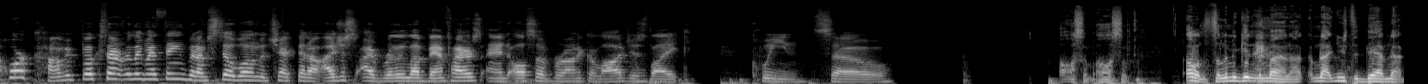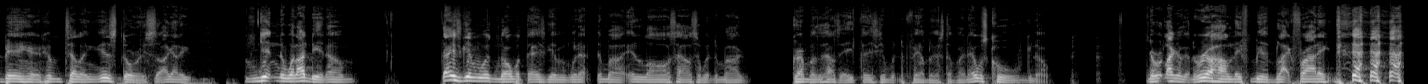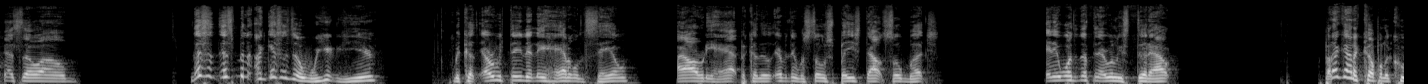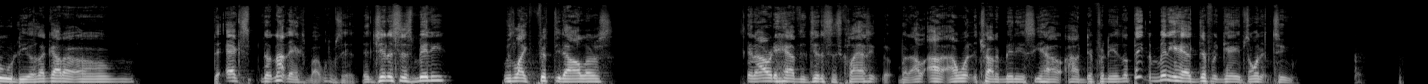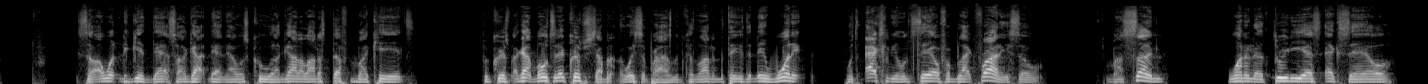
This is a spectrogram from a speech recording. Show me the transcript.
horror comic books aren't really my thing, but I'm still willing to check that out. I just I really love vampires, and also Veronica Lodge is like queen, so awesome, awesome. Oh, so let me get into mine. I, I'm not used to Dev not being here and him telling his story, so I got to get into what I did. Um, Thanksgiving was normal Thanksgiving. Went out to my in laws' house and went to my grandmother's house and ate Thanksgiving with the family and stuff like that. It was cool, you know. Like I said, the real holiday for me is Black Friday. so um, this is this been I guess it's a weird year because everything that they had on sale I already had because was- everything was so spaced out so much, and it wasn't nothing that really stood out. But I got a couple of cool deals. I got a um the X no not the Xbox, what was saying. The Genesis Mini was like fifty dollars. And I already have the Genesis Classic, but I, I I wanted to try the Mini and see how, how different it is. I think the Mini has different games on it too. So I wanted to get that, so I got that. That was cool. I got a lot of stuff for my kids for Christmas. I got most of their Christmas shopping out the way, surprisingly, because a lot of the things that they wanted was actually on sale for Black Friday. So my son wanted a 3DS XL,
